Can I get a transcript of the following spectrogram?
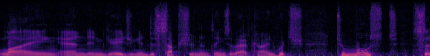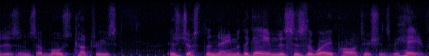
lying and engaging in deception and things of that kind, which to most citizens of most countries is just the name of the game. This is the way politicians behave.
